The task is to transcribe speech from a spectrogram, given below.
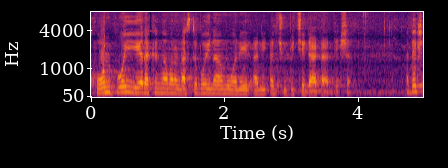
కోల్పోయి ఏ రకంగా మనం నష్టపోయినాము అని అని అది చూపించే డేటా అధ్యక్ష. అధ్యక్ష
